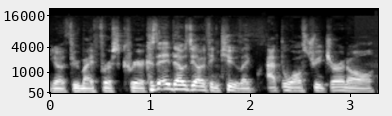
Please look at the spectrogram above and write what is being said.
you know through my first career. Because eh, that was the other thing too like at the wall street journal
